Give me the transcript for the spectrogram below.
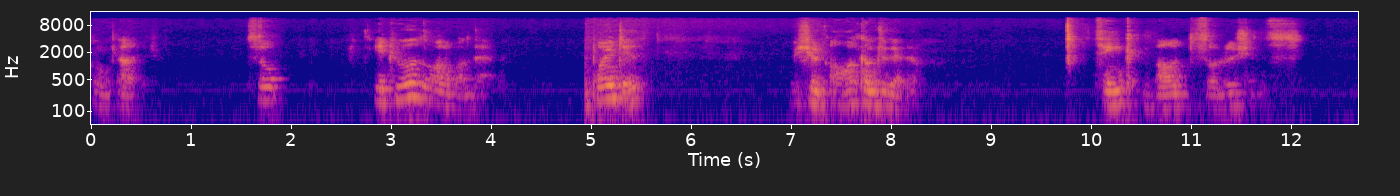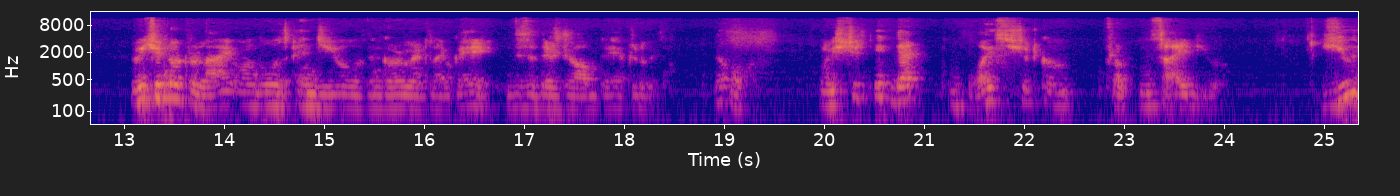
home planet. So, it was all about that. The point is, we should all come together, think about solutions, we should not rely on those NGOs and governments like, okay, this is their job, they have to do it. No, we should. If that voice should come from inside you, you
